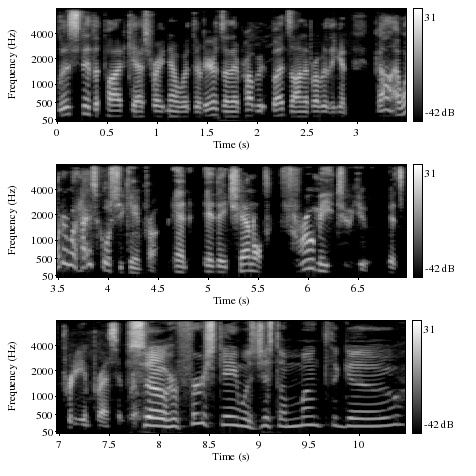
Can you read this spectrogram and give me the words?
listening to the podcast right now with their beards on. They're probably buds on. They're probably thinking, "God, I wonder what high school she came from." And they channel through me to you. It's pretty impressive. Really. So her first game was just a month ago.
